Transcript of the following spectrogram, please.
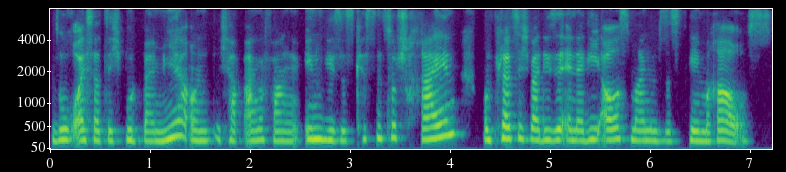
so äußert sich Wut bei mir und ich habe angefangen, in dieses Kissen zu schreien und plötzlich war diese Energie aus meinem System raus.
